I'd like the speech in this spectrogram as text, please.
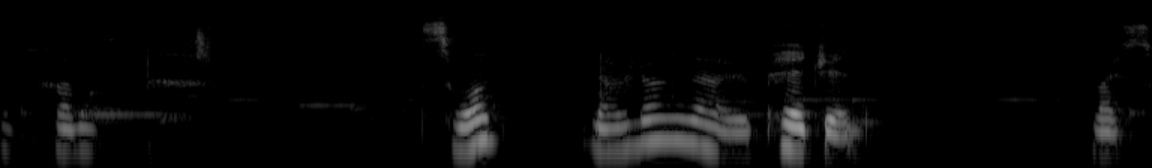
become swan. No, no, no, pigeon. Nice.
